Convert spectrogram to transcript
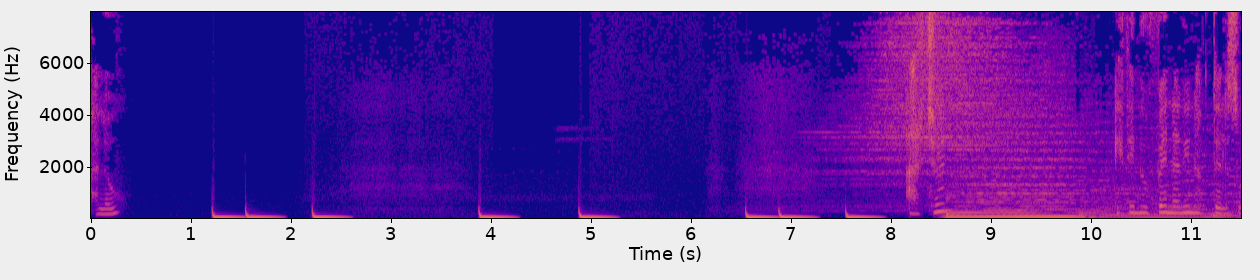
హలో? అర్జున్? ఇది నువ్వేనని నాకు తెలుసు.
